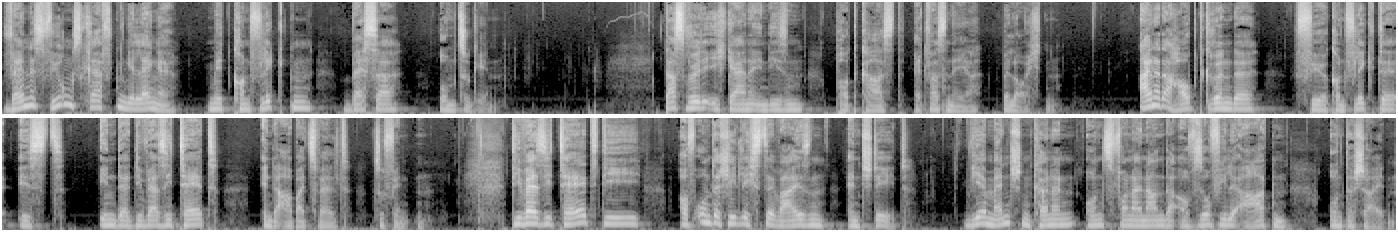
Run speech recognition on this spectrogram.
wenn es Führungskräften gelänge, mit Konflikten besser umzugehen? Das würde ich gerne in diesem Podcast etwas näher beleuchten. Einer der Hauptgründe für Konflikte ist in der Diversität in der Arbeitswelt zu finden. Diversität, die auf unterschiedlichste Weisen entsteht. Wir Menschen können uns voneinander auf so viele Arten unterscheiden.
